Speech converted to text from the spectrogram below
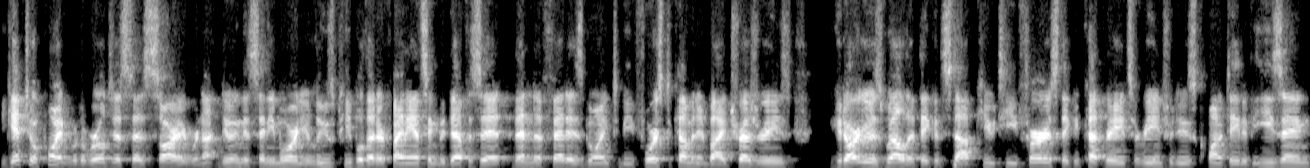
You get to a point where the world just says sorry we're not doing this anymore and you lose people that are financing the deficit. Then the fed is going to be forced to come in and buy treasuries you could argue as well that they could stop QT first, they could cut rates or reintroduce quantitative easing,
